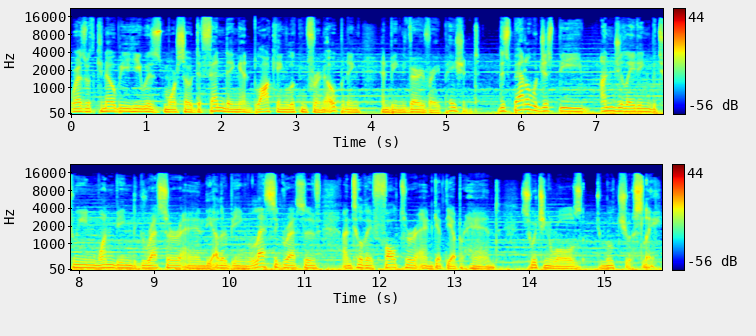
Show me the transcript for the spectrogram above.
Whereas with Kenobi, he was more so defending and blocking, looking for an opening, and being very, very patient. This battle would just be undulating between one being the aggressor and the other being less aggressive until they falter and get the upper hand, switching roles tumultuously.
